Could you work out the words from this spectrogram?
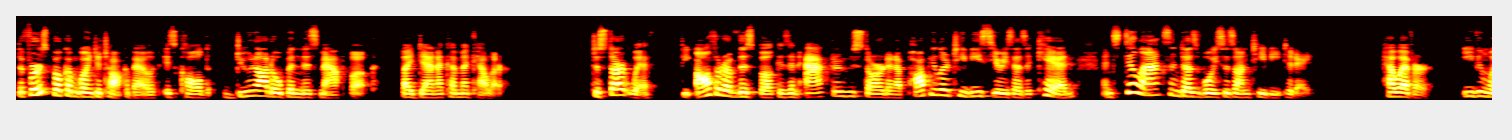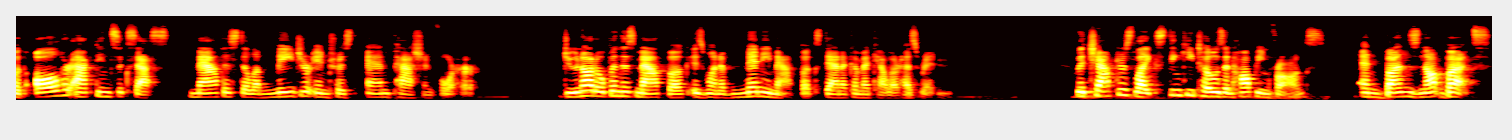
The first book I'm going to talk about is called Do Not Open This Math Book by Danica McKellar. To start with, the author of this book is an actor who starred in a popular TV series as a kid and still acts and does voices on TV today. However, even with all her acting success, math is still a major interest and passion for her. Do Not Open This Math Book is one of many math books Danica McKellar has written. With chapters like Stinky Toes and Hopping Frogs and Buns Not Butts,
